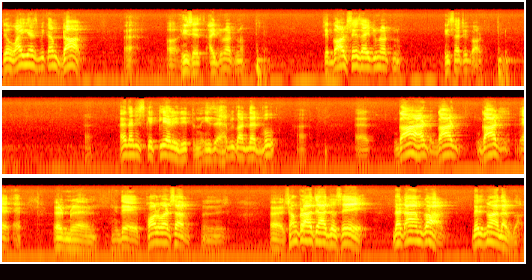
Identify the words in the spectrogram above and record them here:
so why he has become dog? Uh, uh, he says, I do not know. So God says, I do not know. He's such a God. And that is clearly written. Is, have you got that book? Uh, uh, God, God, God, um, the followers uh, Shankaracharya say that I am God. There is no other God.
